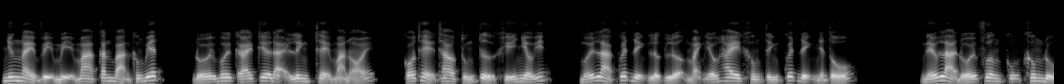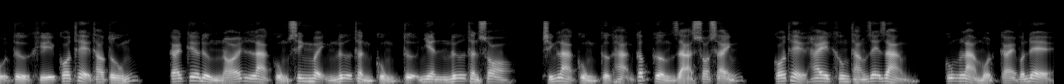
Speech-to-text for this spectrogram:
Nhưng này vị mị ma căn bản không biết, đối với cái kia đại linh thể mà nói, có thể thao túng tử khí nhiều ít, mới là quyết định lực lượng mạnh yếu hay không tính quyết định nhân tố. Nếu là đối phương cũng không đủ tử khí có thể thao túng, cái kia đừng nói là cùng sinh mệnh nữ thần cùng tự nhiên nữ thần so, chính là cùng cực hạn cấp cường giả so sánh, có thể hay không thắng dễ dàng, cũng là một cái vấn đề.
